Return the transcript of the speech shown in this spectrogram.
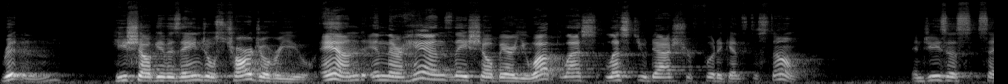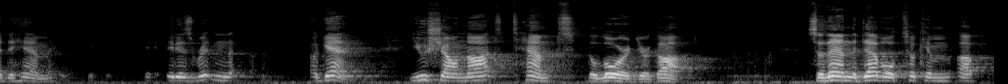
written, He shall give His angels charge over you, and in their hands they shall bear you up, lest, lest you dash your foot against a stone. And Jesus said to him, It is written again, You shall not tempt the Lord your God. So then the devil took him up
